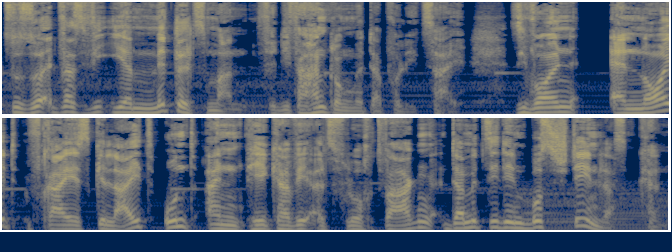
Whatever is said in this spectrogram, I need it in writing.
zu so etwas wie ihr Mittelsmann für die Verhandlungen mit der Polizei. Sie wollen erneut freies Geleit und einen Pkw als Fluchtwagen, damit sie den Bus stehen lassen können.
